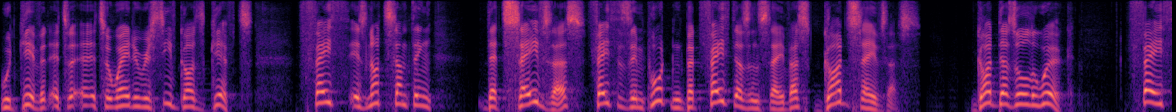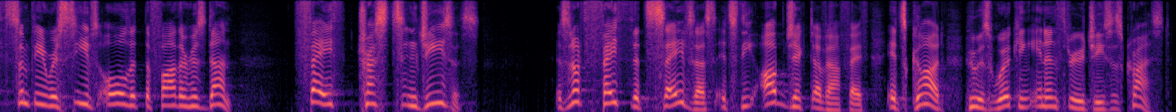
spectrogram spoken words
would give. It, it's, a, it's a way to receive God's gifts. Faith is not something that saves us. Faith is important, but faith doesn't save us. God saves us. God does all the work. Faith simply receives all that the Father has done. Faith trusts in Jesus. It's not faith that saves us, it's the object of our faith. It's God who is working in and through Jesus Christ.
